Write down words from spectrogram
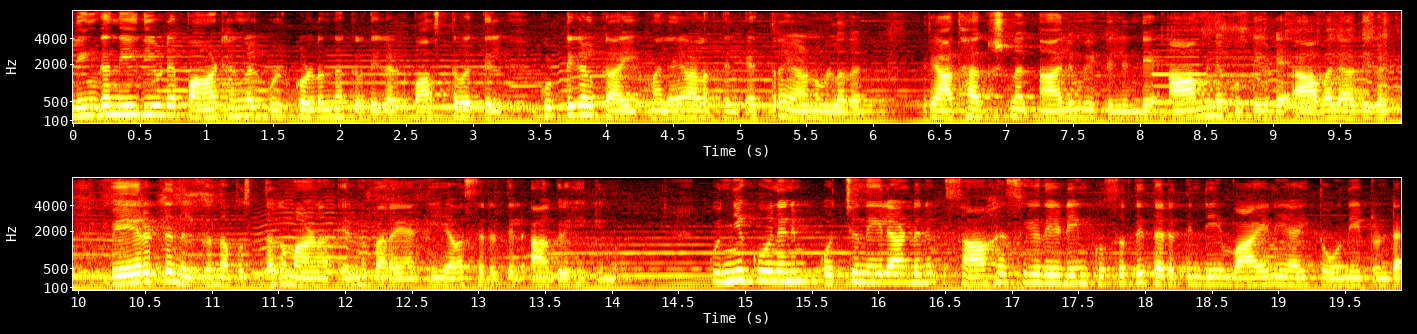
ലിംഗനീതിയുടെ പാഠങ്ങൾ ഉൾക്കൊള്ളുന്ന കൃതികൾ വാസ്തവത്തിൽ കുട്ടികൾക്കായി മലയാളത്തിൽ എത്രയാണുള്ളത്? രാധാകൃഷ്ണൻ ആലുംവീട്ടിലിന്റെ ആമിനക്കുട്ടിയുടെ ആവലാതികൾ വേറിട്ട് നിൽക്കുന്ന പുസ്തകമാണ് എന്ന് പറയാൻ ഈ അവസരത്തിൽ ആഗ്രഹിക്കുന്നു. കുഞ്ഞിക്കൂനനും കൊച്ചുനീലാണ്ടനും സാഹസികതയുടെയും കുസൃതിത്തരത്തിന്റെയും വായനയായി തോന്നിയിട്ടുണ്ട്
